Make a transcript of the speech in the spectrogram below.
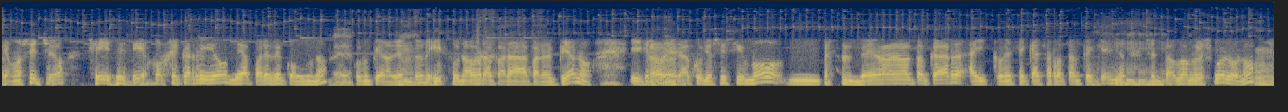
que hemos hecho, sí, sí, sí. Jorge Carrillo ya aparece con uno, Eh. con un piano de estos, Mm. hizo una obra para, para el piano. Y claro, era curiosísimo mm, verlo tocar ahí con ese cacharro tan pequeño, sentado en el suelo, ¿no? Mm.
